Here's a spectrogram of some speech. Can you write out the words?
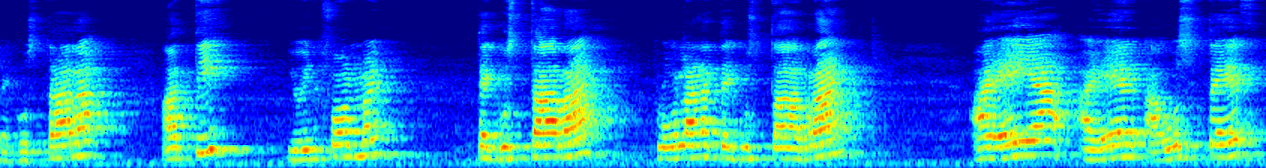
മെ ഗുസ്താറ അതി യു ഇൻഫോർമൽ തെ ഗുസ്താറ pluralana തെ gustarán, a ella, a él, a usted,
